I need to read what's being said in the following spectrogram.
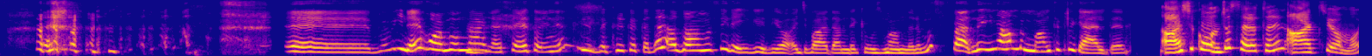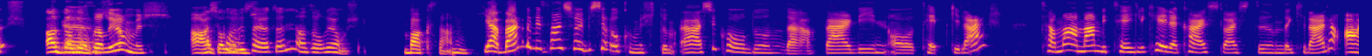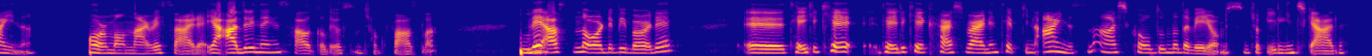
Ee, bu yine hormonlarla serotoninin %40'a kadar azalmasıyla ilgili diyor Acıbadem'deki uzmanlarımız. Ben de inandım mantıklı geldi. Aşık olunca serotonin artıyormuş. Azalıyor. Azalıyormuş. Aşık olunca Azalıyormuş. serotonin azalıyormuş. Bak sen. Hı. Ya ben de mesela şöyle bir şey okumuştum. Aşık olduğunda verdiğin o tepkiler tamamen bir tehlikeyle karşılaştığındakilerle aynı. Hormonlar vesaire. Yani adrenalin salgılıyorsun çok fazla. Hı Ve aslında orada bir böyle e, tehlike tehlikeye karşı verdiğin tepkinin aynısını aşık olduğunda da veriyormuşsun. Çok ilginç geldi.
